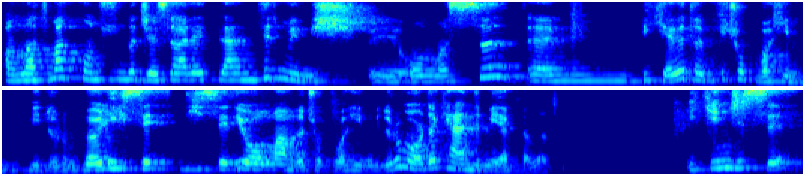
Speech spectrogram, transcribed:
anlatmak konusunda cesaretlendirmemiş e, olması e, bir kere tabii ki çok vahim bir durum. Böyle hisset, hissediyor olmam da çok vahim bir durum. Orada kendimi yakaladım. İkincisi,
